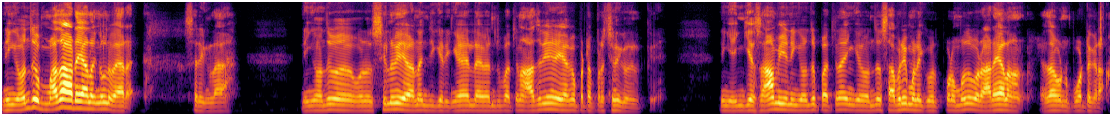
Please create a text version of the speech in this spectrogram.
நீங்கள் வந்து மத அடையாளங்கள் வேறு சரிங்களா? நீங்கள் வந்து ஒரு சிலுவையை அணைஞ்சிக்கிறீங்க இல்லை வந்து பார்த்தீங்கன்னா, அதுலேயும் ஏகப்பட்ட பிரச்சனைகள் இருக்குது நீங்க இங்க சாமிய நீங்க வந்து பார்த்தீங்கன்னா, இங்க வந்து சபரிமலைக்கு போடும்போது ஒரு அடையாளம் ஏதாவது ஒண்ணு போட்டுக்கிறான்.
